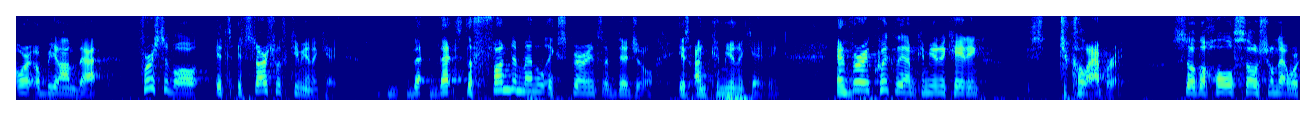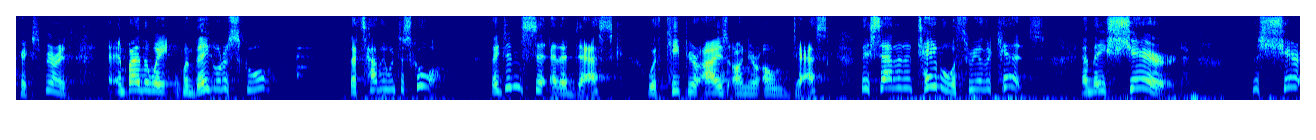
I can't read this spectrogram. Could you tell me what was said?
or, or beyond that. First of all, it starts with communicate. That, that's the fundamental experience of digital is I'm communicating. And very quickly I'm communicating to collaborate. So the whole social network experience. And by the way, when they go to school, that's how they went to school. They didn't sit at a desk with keep your eyes on your own desk. They sat at a table with three other kids and they shared. The share,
